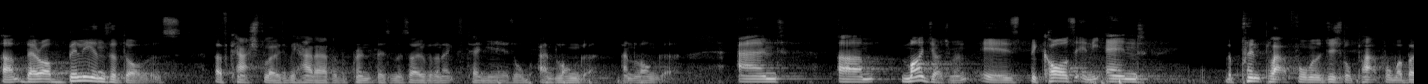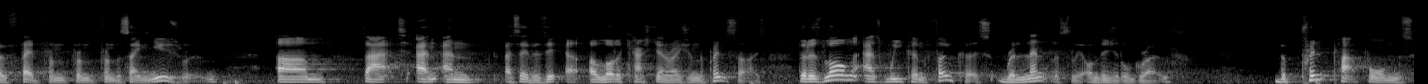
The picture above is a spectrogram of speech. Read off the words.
Um, there are billions of dollars of cash flow to be had out of the print business over the next 10 years or, and longer and longer. And um, my judgment is because in the end, the print platform and the digital platform are both fed from, from, from the same newsroom, um, that, and, and I say there's a, lot of cash generation in the print side, that as long as we can focus relentlessly on digital growth, the print platform's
